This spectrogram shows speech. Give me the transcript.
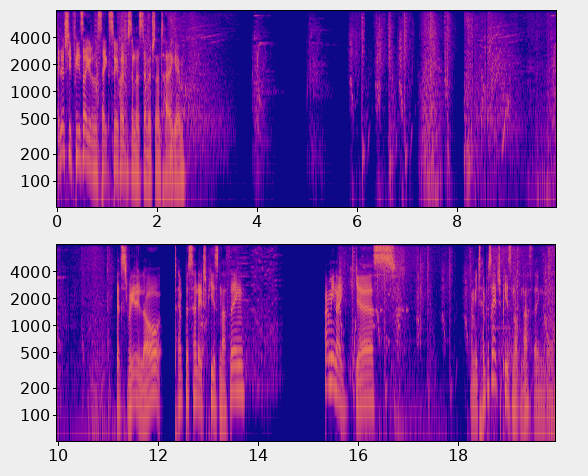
It literally feels like it just takes 25% less damage in the entire game. It's really low. 10% HP is nothing. I mean, I guess... I mean, 10% HP is not nothing, though.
